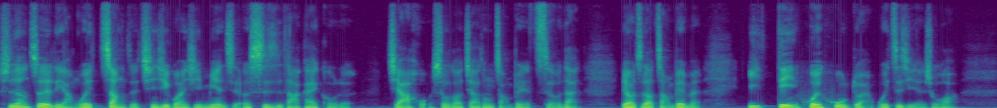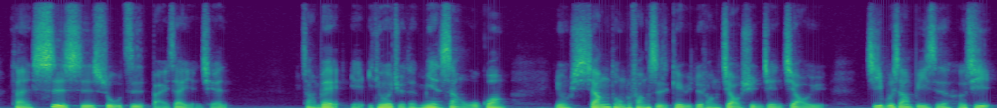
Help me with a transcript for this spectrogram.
是让这两位仗着亲戚关系面子而狮子大开口的家伙受到家中长辈的责难。要知道，长辈们一定会护短为自己人说话，但事实数字摆在眼前，长辈也一定会觉得面上无光。用相同的方式给予对方教训兼教育，既不伤彼此的和气。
